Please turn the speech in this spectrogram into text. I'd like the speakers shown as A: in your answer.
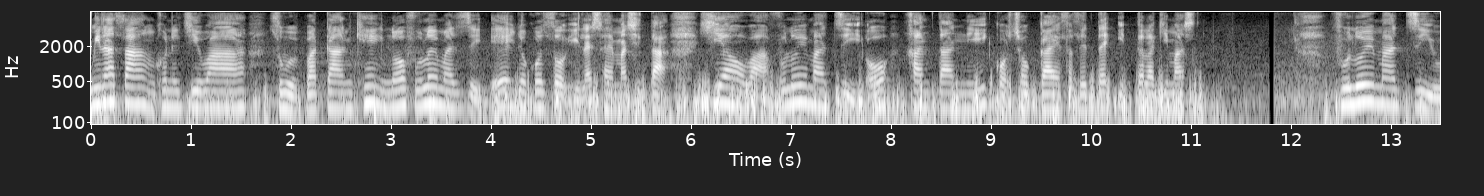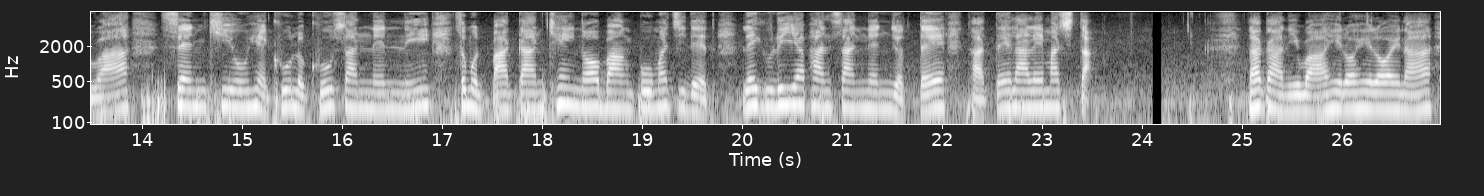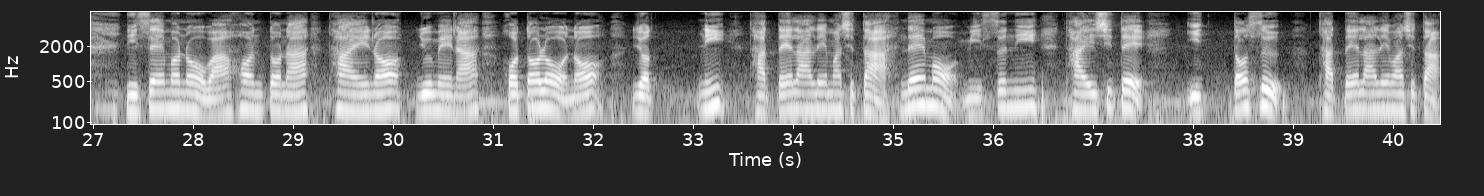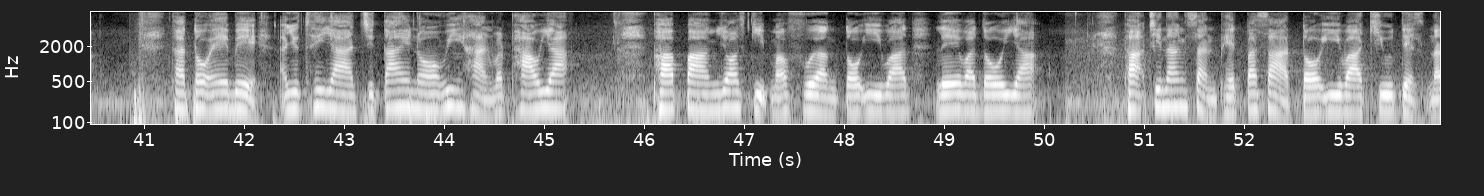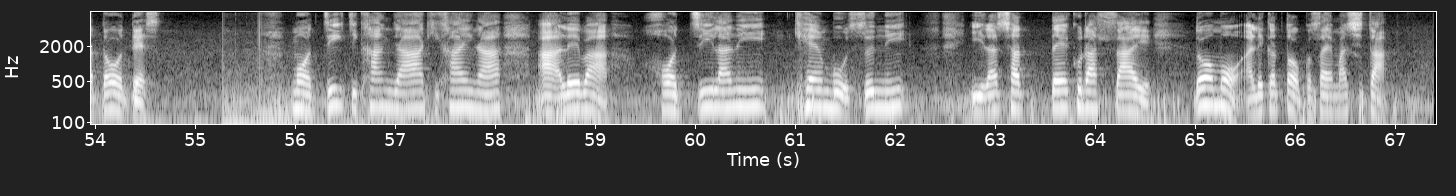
A: มินาซังคนนิจิวาสมุทรปราการเข่งโนฟุรุยมาจิเอะโยโกโซอิและชัยมาชิตะเคียววาฟุรุยมาจิโอคันตานิโกโชไกซาเซเตะอิตารากิมัสฟุรุยมาจิวะเซนคิวเฮคุโรคุซันเนนนี้ สมุดปาการเข่งโนบางปูมาจิเดตเลกุริยาพันซันเนนหยดเตทาเตลาเลมาชิตะ นากานิวะฮิโรฮิโรยนะนิเซโมโนะวะฮอนโตนะไทโนะยูเมนะโคโตโรโนะยดนี้ทาเตลาเลมาชิตะเดโมมิซึนิไทชิเตะอิโตสึทาเตลาเลมาชิตะทาโตเอเบะอยุธยาจิตใต้โนวิหารวัดพาวยะพระปางยอดกิบมะเฟือง โตอีวาเลวาโดยะ พระที่นั่งสันเพชรปราสาท โตอีวาคิวเดสนาโดเดส โมจิจิคังยาคิไคนะอาเลบะโคจิรานิเคมบุซึนิอิราชัตเตคุดาไซโดโมอาริกาโตะกุไซมาชิตะ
